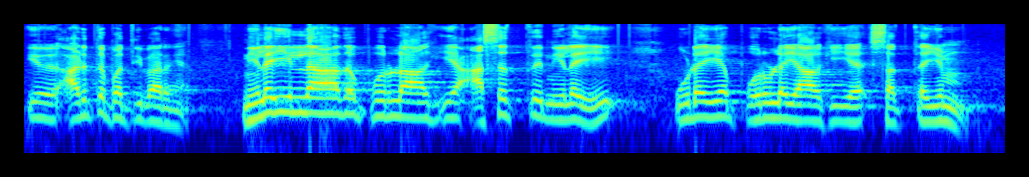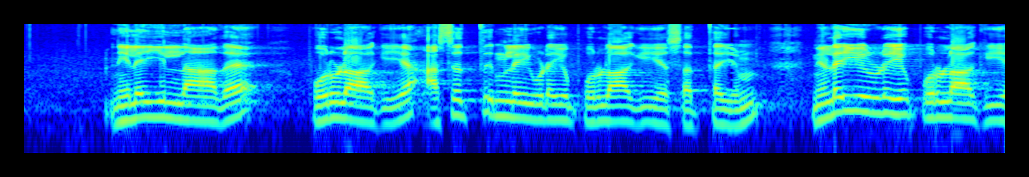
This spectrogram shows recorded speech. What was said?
இது அடுத்த பற்றி பாருங்கள் நிலையில்லாத பொருளாகிய அசத்து நிலை உடைய பொருளையாகிய சத்தையும் நிலையில்லாத பொருளாகிய அசத்து நிலையுடைய பொருளாகிய சத்தையும் நிலையுடைய பொருளாகிய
